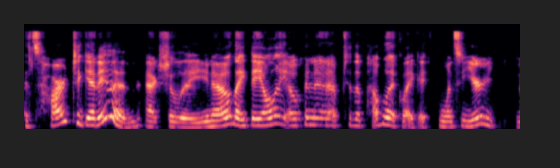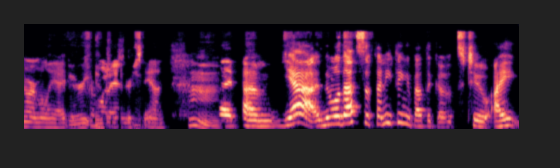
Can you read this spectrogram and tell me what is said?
It's hard to get in, actually. You know, like they only open it up to the public like once a year normally. I Very from what I understand. Hmm. But um, yeah, well, that's the funny thing about the goats too. I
